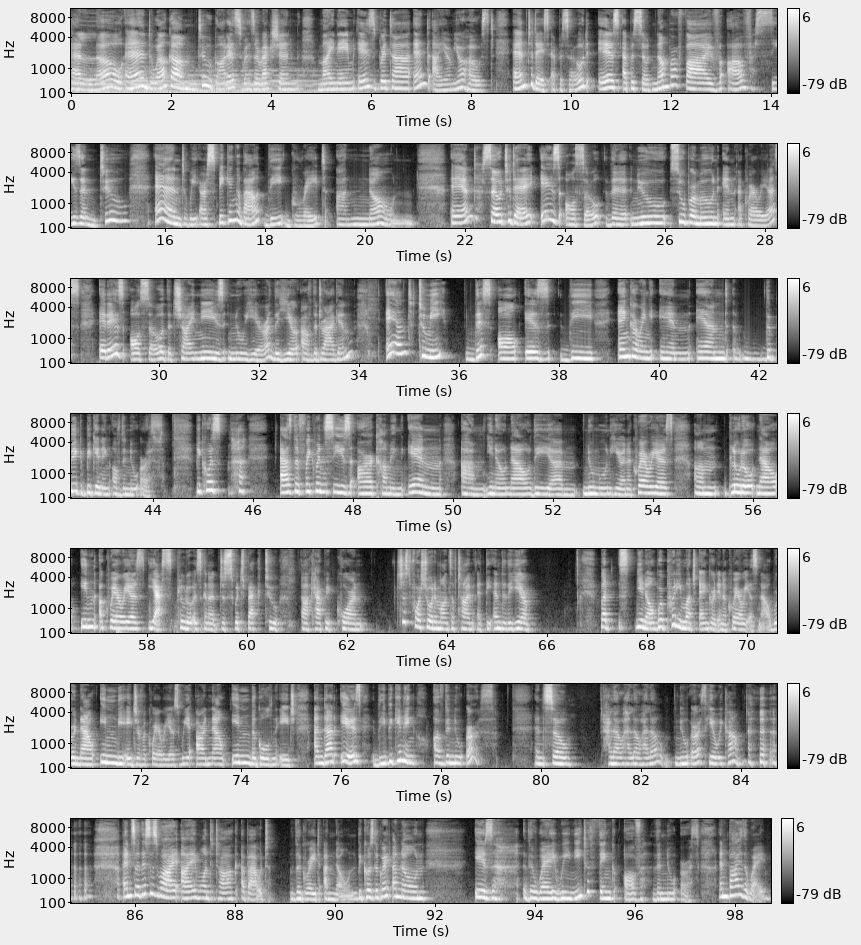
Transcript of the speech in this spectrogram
Hello and welcome to Goddess Resurrection. My name is Britta and I am your host. And today's episode is episode number five of season two. And we are speaking about the great unknown. And so today is also the new super moon in Aquarius. It is also the Chinese New Year, the year of the dragon. And to me, this all is the anchoring in and the big beginning of the new earth. Because as the frequencies are coming in, um, you know, now the um, new moon here in Aquarius, um, Pluto now in Aquarius. Yes, Pluto is going to just switch back to uh, Capricorn just for short amount of time at the end of the year. But, you know, we're pretty much anchored in Aquarius now. We're now in the age of Aquarius. We are now in the golden age. And that is the beginning of the new earth. And so, hello, hello, hello, new earth, here we come. and so, this is why I want to talk about the great unknown, because the great unknown is the way we need to think of the new earth. And by the way,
